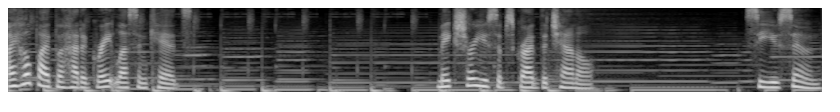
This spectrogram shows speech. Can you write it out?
I hope IPA had a great lesson kids. Make sure you subscribe the channel. See you soon.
